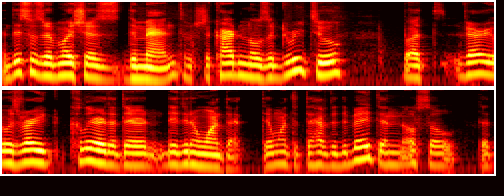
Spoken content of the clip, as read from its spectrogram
And this was Rav Moshe's demand, which the cardinals agreed to, but very it was very clear that they they didn't want that. They wanted to have the debate and also that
